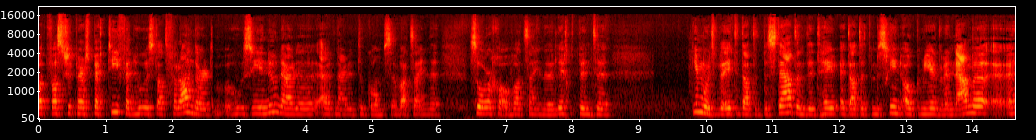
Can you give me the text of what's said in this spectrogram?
wat was je perspectief en hoe is dat veranderd? Hoe zie je nu naar de, uit naar de toekomst? En wat zijn de zorgen of wat zijn de lichtpunten? Je moet weten dat het bestaat en dit dat het misschien ook meerdere namen uh,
